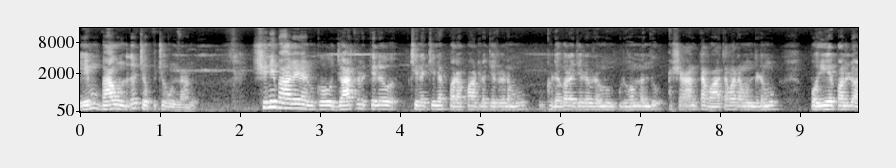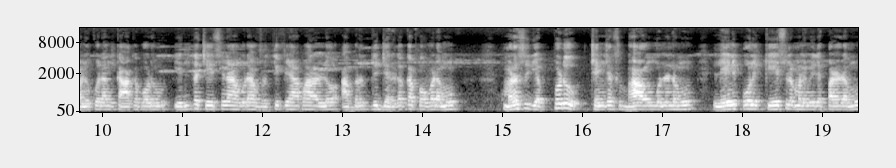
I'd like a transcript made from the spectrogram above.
ఏం బాగుండదో చెప్పుచూ ఉన్నాను. శని బాగలేననుకో జాగ్రత్తలో చిన్న చిన్న పొరపాట్లు జరగడము గొడవలు జరగడము గృహం నందు అశాంత వాతావరణం ఉండడము పోయే పనులు అనుకూలం కాకపోవడం ఎంత చేసినా కూడా వృత్తి వ్యాపారాల్లో అభివృద్ధి జరగకపోవడము మనసు ఎప్పుడు చంచల స్వభావం ఉండడము లేనిపోని కేసులు మన మీద పడడము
